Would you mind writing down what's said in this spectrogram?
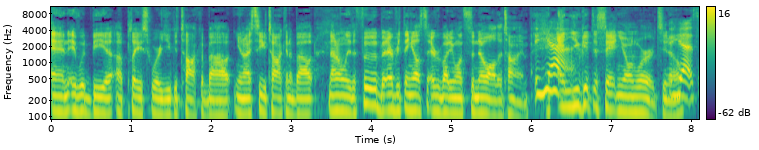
and it would be a, a place where you could talk about. You know, I see you talking about not only the food but everything else that everybody wants to know all the time. Yeah. and you get to say it in your own words. You know. Yes.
